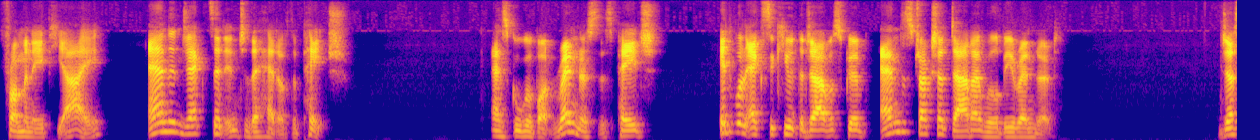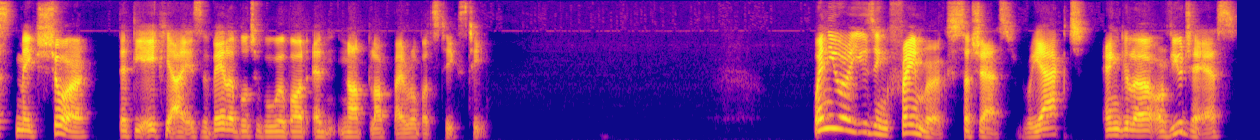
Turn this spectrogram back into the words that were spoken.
from an API and injects it into the head of the page. As Googlebot renders this page, it will execute the JavaScript and the structured data will be rendered. Just make sure that the API is available to Googlebot and not blocked by robots.txt. When you are using frameworks such as React, Angular, or Vue.js,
